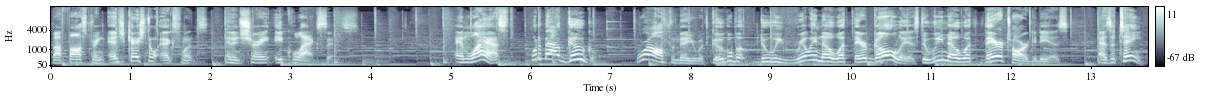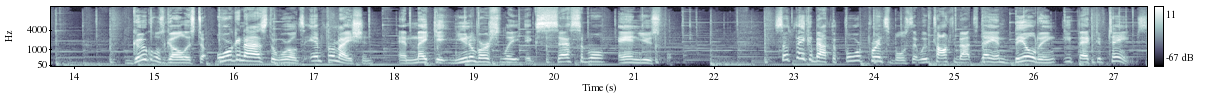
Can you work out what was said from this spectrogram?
by fostering educational excellence and ensuring equal access. And last, what about Google? We're all familiar with Google, but do we really know what their goal is? Do we know what their target is as a team? Google's goal is to organize the world's information and make it universally accessible and useful. So think about the four principles that we've talked about today in building effective teams.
